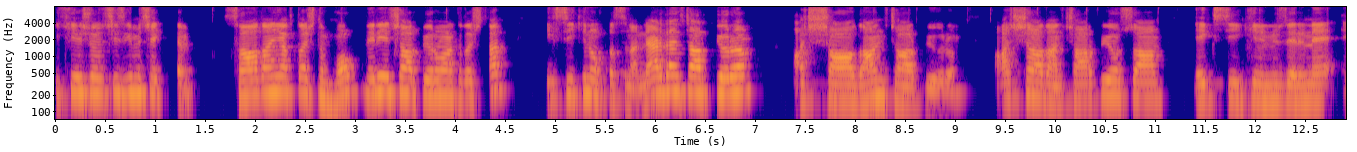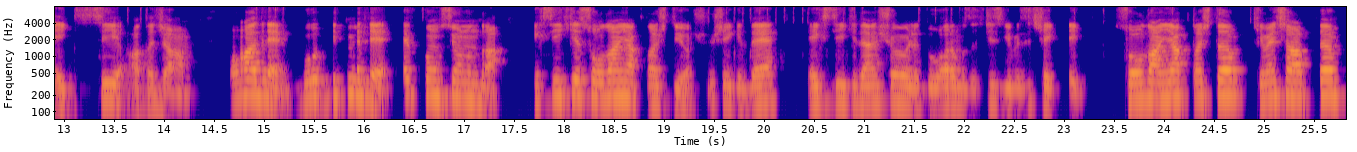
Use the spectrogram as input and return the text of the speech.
2'ye şöyle çizgimi çektim. Sağdan yaklaştım. Hop nereye çarpıyorum arkadaşlar? Eksi 2 noktasına. Nereden çarpıyorum? Aşağıdan çarpıyorum. Aşağıdan çarpıyorsam eksi 2'nin üzerine eksi atacağım. O halde bu bitmedi. F fonksiyonunda eksi 2'ye soldan yaklaş diyor. Şu şekilde eksi 2'den şöyle duvarımızı çizgimizi çektik. Soldan yaklaştım. Kime çarptım?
